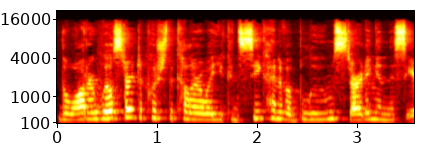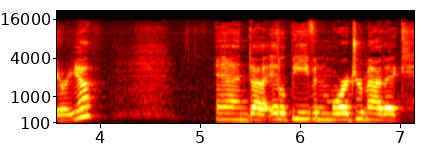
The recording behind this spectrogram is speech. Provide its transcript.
The water will start to push the color away. You can see kind of a bloom starting in this area. And uh, it'll be even more dramatic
